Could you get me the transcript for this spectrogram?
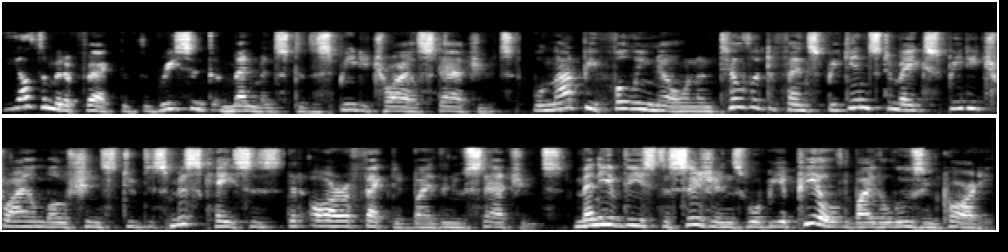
The ultimate effect of the recent amendments to the speedy trial statutes will not be fully known until the defense begins to make speedy trial motions to dismiss cases that are affected by the new statutes. Many of these decisions will be appealed by the losing party.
